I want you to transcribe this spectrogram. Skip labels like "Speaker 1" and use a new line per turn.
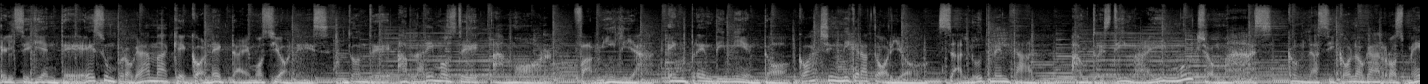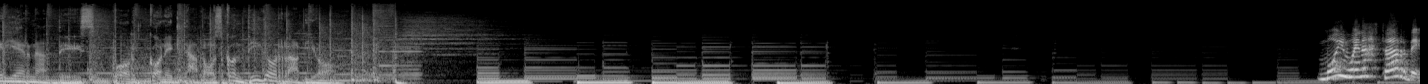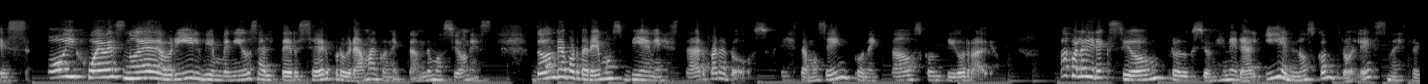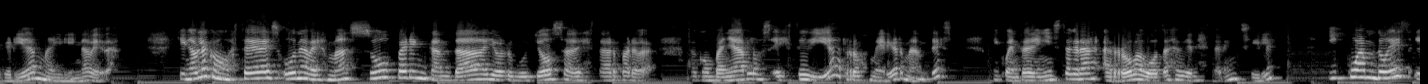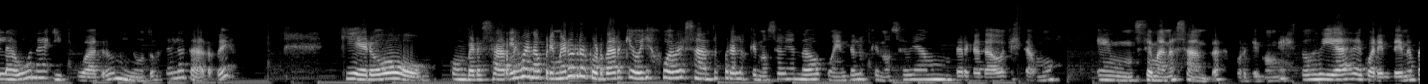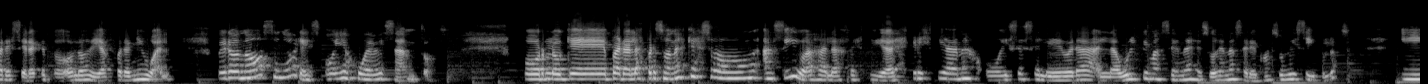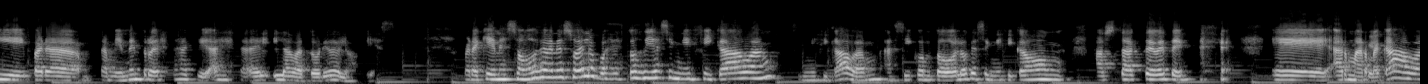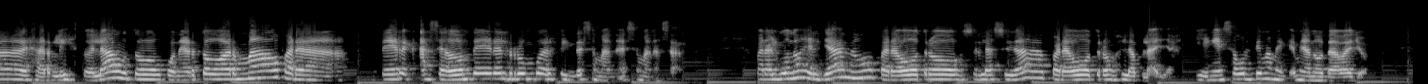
El siguiente es un programa que conecta emociones, donde hablaremos de amor, familia, emprendimiento, coaching migratorio, salud mental, autoestima y mucho más con la psicóloga Rosmeria Hernández por Conectados Contigo Radio.
Muy buenas tardes. Hoy jueves 9 de abril, bienvenidos al tercer programa Conectando Emociones, donde aportaremos bienestar para todos. Estamos en Conectados Contigo Radio. Bajo la dirección, producción general y en los controles, nuestra querida Maylina Veda. Quien habla con ustedes una vez más, súper encantada y orgullosa de estar para acompañarlos este día, Rosemary Hernández, mi cuenta de Instagram, arroba gotas de bienestar en Chile y cuando es la una y cuatro minutos de la tarde, quiero conversarles. Bueno, primero recordar que hoy es Jueves Santo para los que no se habían dado cuenta, los que no se habían percatado que estamos en Semana Santa, porque con estos días de cuarentena pareciera que todos los días fueran igual. Pero no, señores, hoy es Jueves Santo. Por lo que para las personas que son asiduas a las festividades cristianas, hoy se celebra la última cena de Jesús de Nazaret con sus discípulos y para también dentro de estas actividades está el lavatorio de los pies. Para quienes somos de Venezuela, pues estos días significaban, significaban, así con todo lo que significaba un hashtag TBT, eh, armar la cava, dejar listo el auto, poner todo armado para ver hacia dónde era el rumbo del fin de semana de Semana Santa. Para algunos el llano, para otros la ciudad, para otros la playa. Y en esa última me, me anotaba yo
